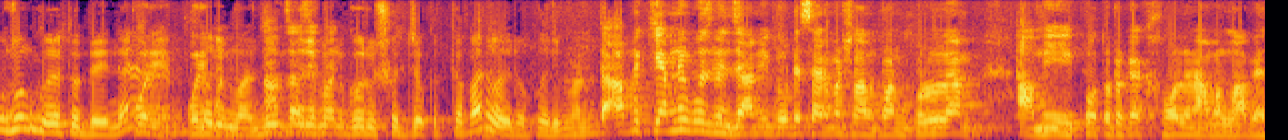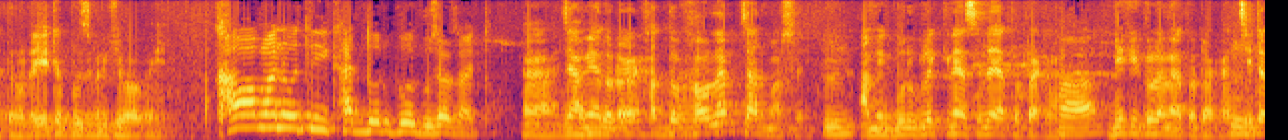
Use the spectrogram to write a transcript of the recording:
ওজন করে তো দেয় না। পরিমাণ, যে পরিমাণ গরু সহ্য করতে পারে ওই পরিমাণ। তা আপনি কেমনে বুঝবেন যে আমি গোটে চার মাস লালন পালন করলাম আমি কত টাকা খাওয়ালেন আমার লাভ এত হলো এটা বুঝবেন কীভাবে? খাওয়া মানে ওই খাদ্যর উপর বোঝা যায় তো। যে আমি এত টাকা খাদ্য খাওয়ালাম চার মাসে আমি গরুগুলো এত টাকা হ্যাঁ। বিক্রি করলাম এত টাকা যেটা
